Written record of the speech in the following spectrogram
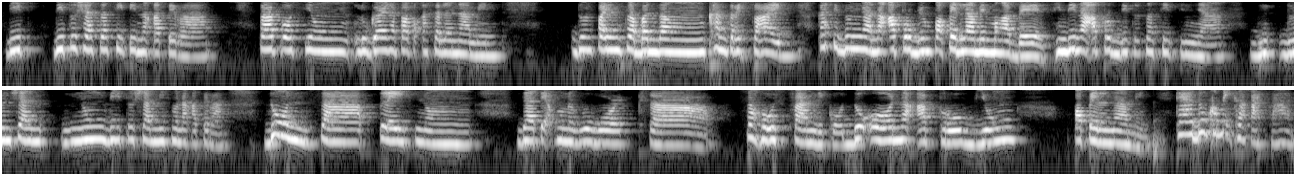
dito, dito siya sa city nakatira. Tapos yung lugar na papakasalan namin, doon pa yung sa bandang countryside. Kasi doon nga na-approve yung papel namin mga bes. Hindi na-approve dito sa city niya. Doon siya, nung dito siya mismo nakatira. Doon sa place nung dati ako nagwo-work sa sa host family ko. Doon na-approve yung papel namin. Kaya doon kami ikakasal.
